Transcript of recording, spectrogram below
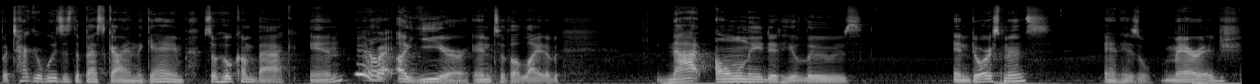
But Tiger Woods is the best guy in the game, so he'll come back in you know Right. a year into the light of. Not only did he lose endorsements and his marriage,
